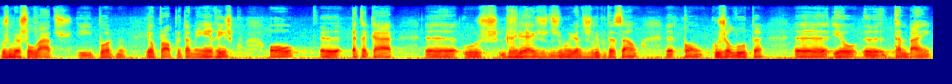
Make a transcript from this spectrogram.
os meus soldados e pôr-me eu próprio também em risco, ou eh, atacar eh, os guerrilheiros dos movimentos de libertação, eh, com cuja luta eu também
